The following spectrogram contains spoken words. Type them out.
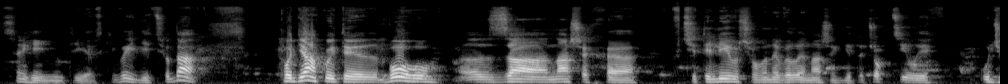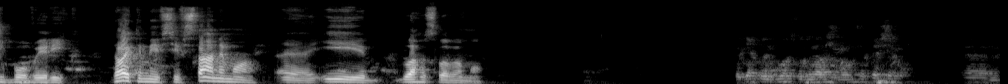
Сергій Нутрієвський, вийдіть сюди. Подякуйте Богу е, за наших е, вчителів, що вони вели наших діточок цілий учбовий рік. Давайте ми всі встанемо е, і благословимо. Господу нашому за те, що е,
